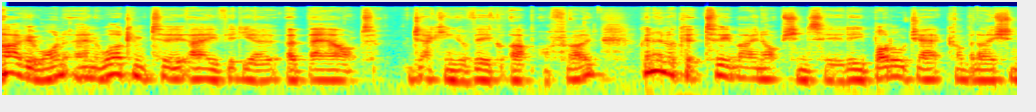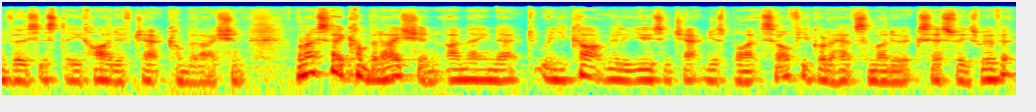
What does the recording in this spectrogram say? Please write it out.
everyone and welcome to a video about jacking your vehicle up off-road. I'm going to look at two main options here, the bottle jack combination versus the high lift jack combination. When I say combination, I mean that well, you can't really use a jack just by itself, you've got to have some other accessories with it.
